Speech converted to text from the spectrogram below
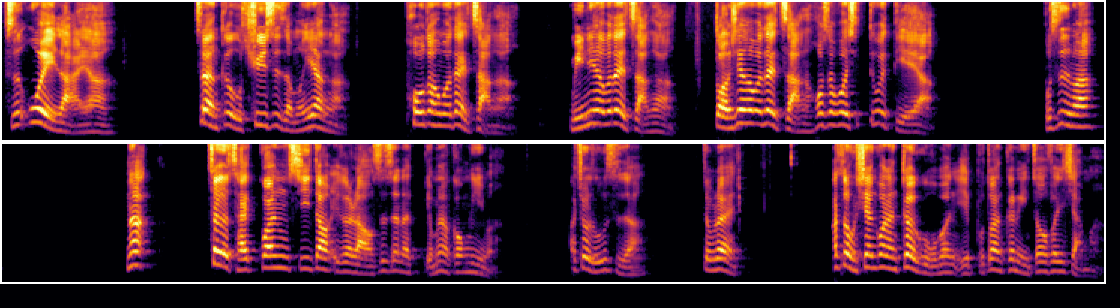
是未来啊，这样个股趋势怎么样啊？破段会不会再涨啊？明天会不会再涨啊？短线会不会再涨，或者会会跌啊？不是吗？那这个才关系到一个老师真的有没有功力嘛？啊，就如此啊，对不对？啊，这种相关的个股，我们也不断跟你做分享嘛。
